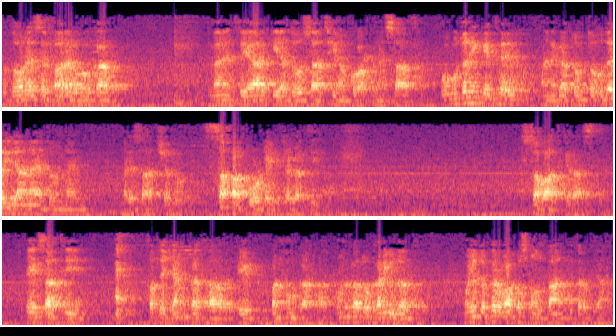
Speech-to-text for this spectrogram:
تو دورے سے فارغ ہو کر میں نے تیار کیا دو ساتھیوں کو اپنے ساتھ۔ وہ ادھر ہی کے تھے۔ میں نے کہا، تم تو ادھر ہی جانا ہے۔ تم نے میرے ساتھ چلو۔ سفا کوٹ ایک جگہ تھی۔ سوات کے راستے۔ ایک ساتھی فتح جنگ کا تھا اور ایک بنو کا تھا۔ ان کا تو گھر ہی ادھر تھا۔ مجھے تو پھر واپس ملتان کی طرف جانا۔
